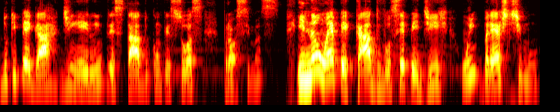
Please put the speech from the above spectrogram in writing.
do que pegar dinheiro emprestado com pessoas próximas. E não é pecado você pedir um empréstimo.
